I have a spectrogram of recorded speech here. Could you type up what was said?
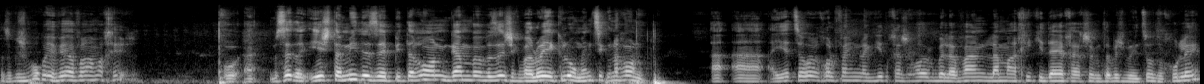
אז הקדוש ברוך הוא יביא אברהם אחר. אה, בסדר, יש תמיד איזה פתרון גם בזה שכבר לא יהיה כלום, אין סיכוי, נכון. היצר יכול לפעמים להגיד לך שחור בלבן, למה הכי כדאי לך עכשיו להתלבש במצוות וכולי,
